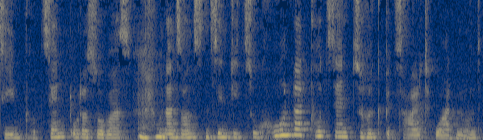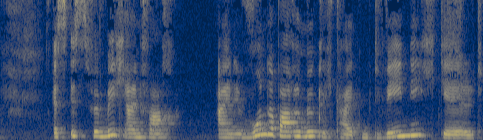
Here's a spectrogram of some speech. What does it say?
10 Prozent oder sowas. Mhm. Und ansonsten sind die zu 100 Prozent zurückbezahlt worden. Und es ist für mich einfach eine wunderbare Möglichkeit, mit wenig Geld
